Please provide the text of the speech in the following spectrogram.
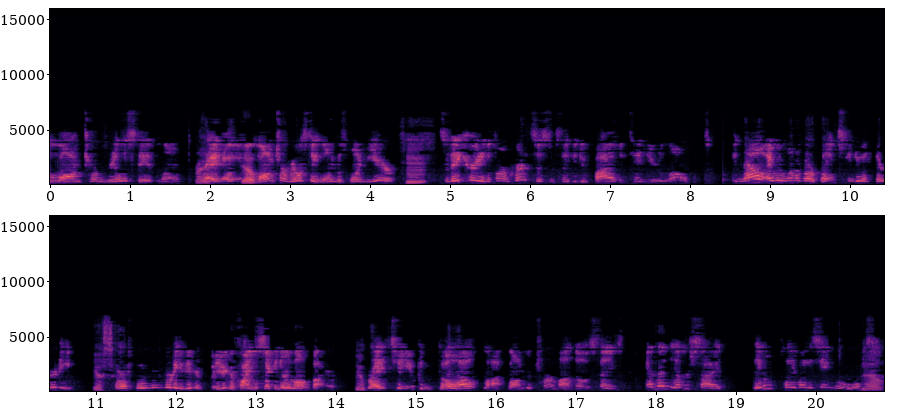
long-term real estate loan, Right. right? A, a long-term real estate loan was one year. Hmm. So they created the farm credit system so they could do five and ten year loans. And now every one of our banks can do a 30 Yes. or 40 if you can, if you can find a secondary loan buyer, Yep. right? So you can go out a lot longer term on those things. And then the other side, they don't play by the same rules. No.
